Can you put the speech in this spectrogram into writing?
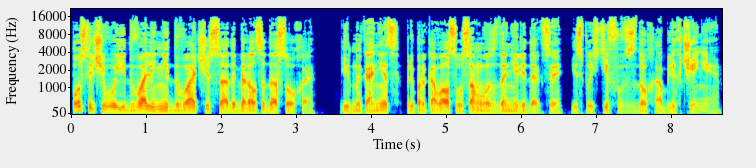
после чего едва ли не два часа добирался до Соха, и, наконец, припарковался у самого здания редакции, испустив вздох облегчения.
